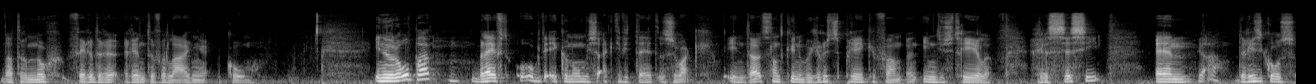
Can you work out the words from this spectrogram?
dat er nog verdere renteverlagingen komen. In Europa blijft ook de economische activiteit zwak. In Duitsland kunnen we gerust spreken van een industriële recessie. En ja, de risico's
